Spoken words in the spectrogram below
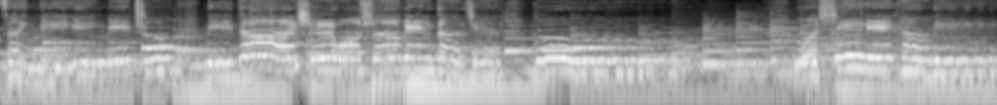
在你。你的爱是我生命的坚固，我心依靠你，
